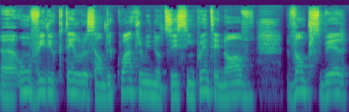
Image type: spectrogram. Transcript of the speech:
uh, um vídeo que tem a duração de 4 minutos e 59, vão perceber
